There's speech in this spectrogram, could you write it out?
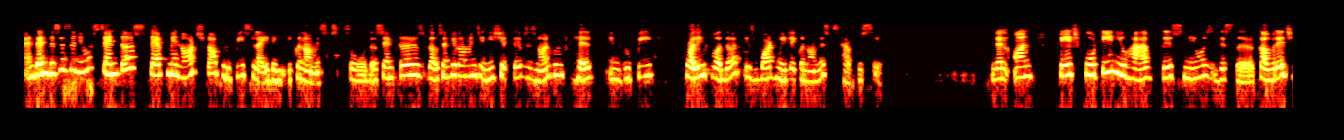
And then this is the new center's step may not stop rupee sliding economists. So the center's the central government's initiatives is not going to help in rupee falling further is what major economists have to say. Then on page 14 you have this news this uh, coverage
